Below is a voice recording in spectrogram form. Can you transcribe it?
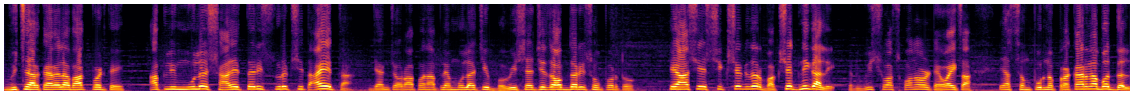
विचार करायला भाग पडते. आपली मुलं शाळेत तरी सुरक्षित आहेत का? ज्यांच्यावर आपण आपल्या मुलाची भविष्याची जबाबदारी सोपवतो. हे असे शिक्षक जर भक्षक निघाले तर विश्वास कोणावर ठेवायचा? या संपूर्ण प्रकरणाबद्दल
